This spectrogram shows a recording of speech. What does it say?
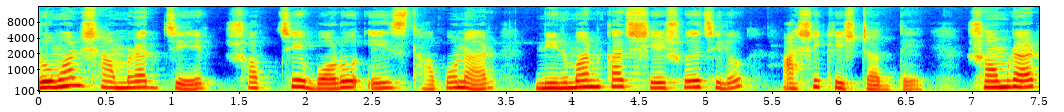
রোমান সাম্রাজ্যের সবচেয়ে বড় এই স্থাপনার নির্মাণ কাজ শেষ হয়েছিল আশি খ্রিস্টাব্দে। সম্রাট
